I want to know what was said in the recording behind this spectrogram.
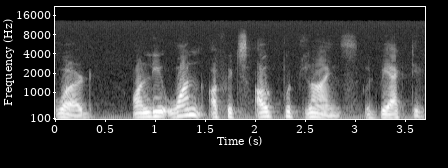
word, only one of its output lines would be active.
